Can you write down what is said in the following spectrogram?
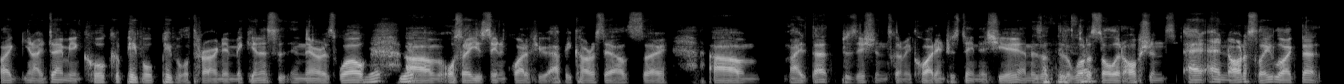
like you know Damien Cook. People people are throwing in McInnes in there as well. Yep, yep. Um, also, you've seen quite a few Api Koroisau's. So um, mate, that position is going to be quite interesting this year, and there's a, there's a lot of solid options. And, and, honestly, like that,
